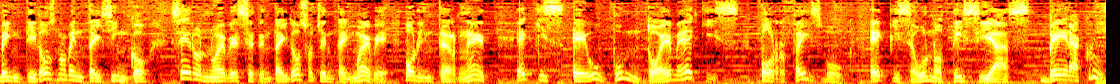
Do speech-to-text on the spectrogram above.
2295-097289, por internet xeu.mx, por Facebook XEU Noticias Veracruz.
